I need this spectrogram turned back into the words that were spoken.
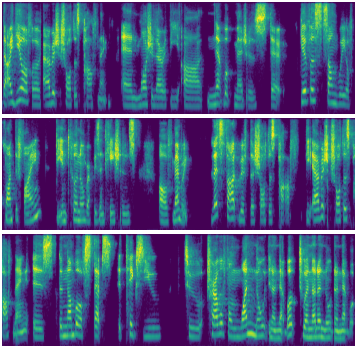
The idea of an average shortest path length and modularity are network measures that give us some way of quantifying the internal representations of memory. Let's start with the shortest path. The average shortest path length is the number of steps it takes you to travel from one node in a network to another node in a network.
